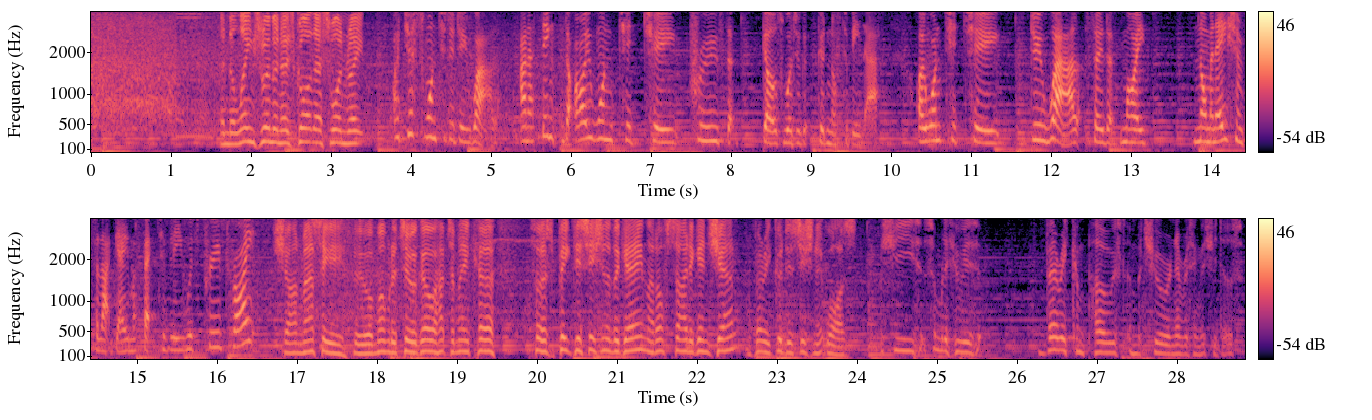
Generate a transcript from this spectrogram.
And the lineswoman has got this one right. I just wanted to do well, and I think that I wanted to prove that girls were good enough to be there. I wanted to do well so that my nomination for that game effectively was proved right. Sian Massey, who a moment or two ago had to make her first big decision of the game, that offside against Gyan, a very good decision it was. She's somebody who is very composed and mature in everything that she does.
